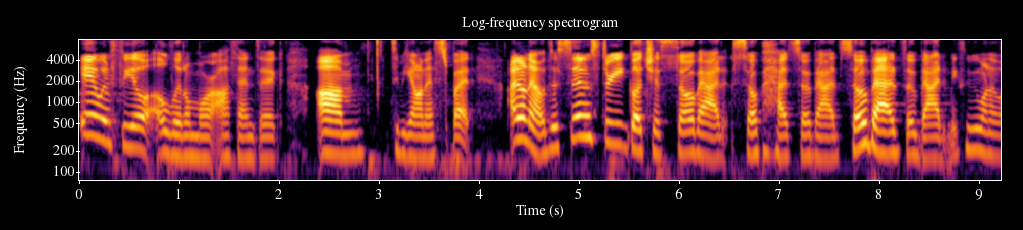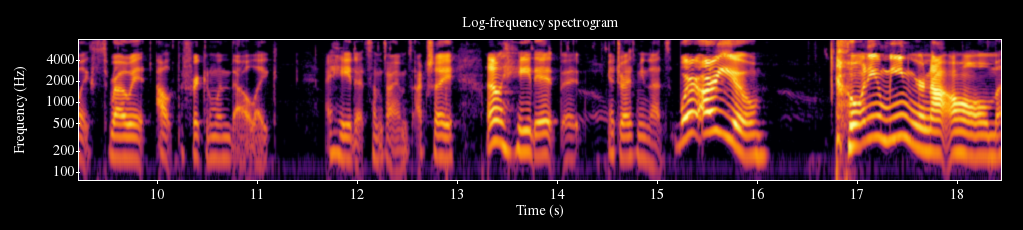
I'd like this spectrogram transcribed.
It would feel a little more authentic, um, to be honest, but. I don't know. The Sims 3 glitches so bad, so bad, so bad, so bad, so bad. It makes me want to like throw it out the freaking window. Like I hate it sometimes. Actually, I don't hate it, but it drives me nuts. Where are you? what do you mean you're not home?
